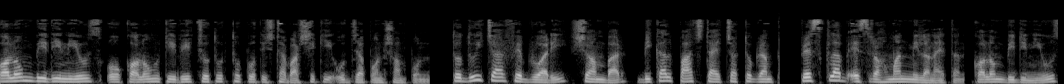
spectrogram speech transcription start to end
কলম বিডি নিউজ ও কলম টিভির চতুর্থ প্রতিষ্ঠাবার্ষিকী উদযাপন সম্পন্ন। তো দুই চার ফেব্রুয়ারি, সোমবার, বিকাল পাঁচটায় Chittagong press club S Rahman মিলনায়তন, কলম বিডি নিউজ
